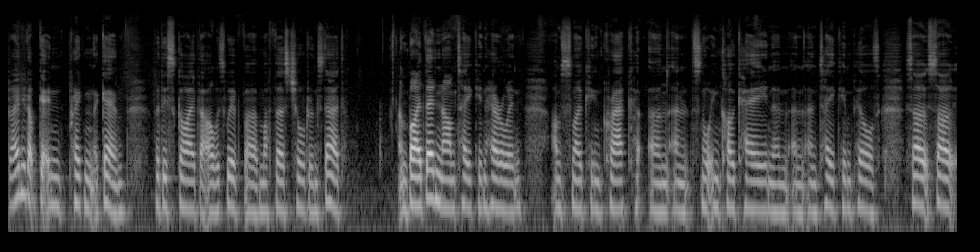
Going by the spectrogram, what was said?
But I ended up getting pregnant again for this guy that I was with uh, my first children's dad. And by then now I'm taking heroin I'm smoking crack and, and snorting cocaine and, and, and taking pills. So, so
